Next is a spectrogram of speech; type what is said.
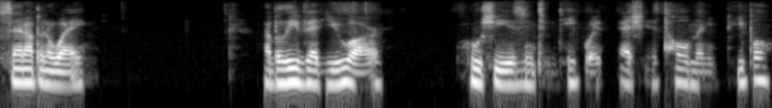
set up in a way. I believe that you are who she is in too deep with, as she has told many people.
